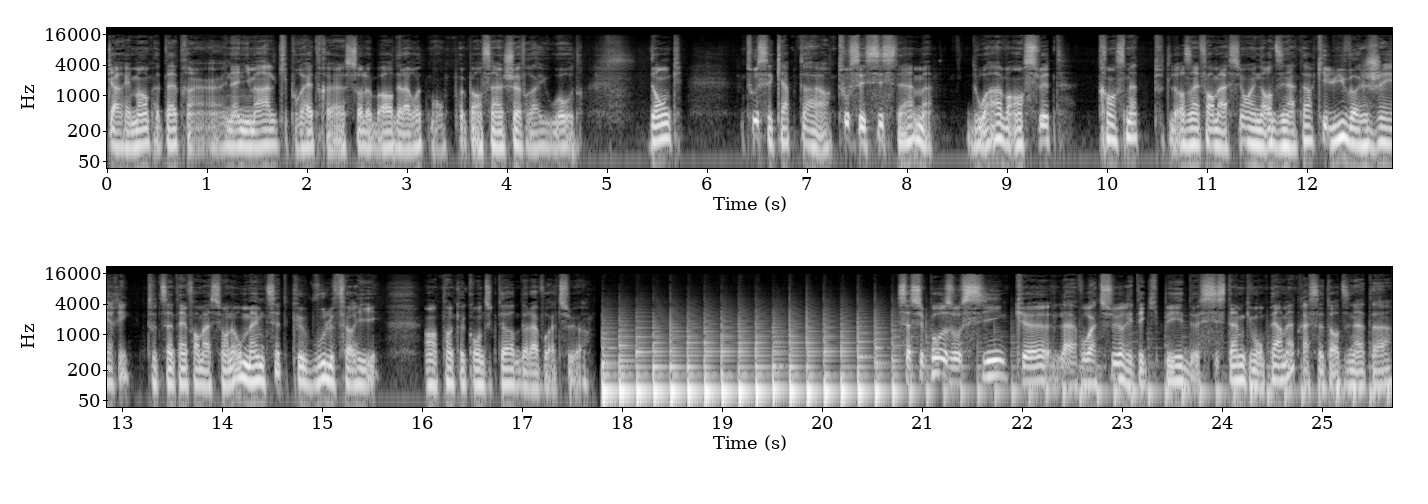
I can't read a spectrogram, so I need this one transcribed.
carrément peut-être un, animal qui pourrait être euh, sur le bord de la route. on peut penser à un chevreuil ou autre. Donc, tous ces capteurs, tous ces systèmes doivent ensuite transmettre toutes leurs informations à un ordinateur qui, lui, va gérer toute cette information-là au même titre que vous le feriez en tant que conducteur de la voiture. Ça suppose aussi que la voiture est équipée de systèmes qui vont permettre à cet ordinateur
